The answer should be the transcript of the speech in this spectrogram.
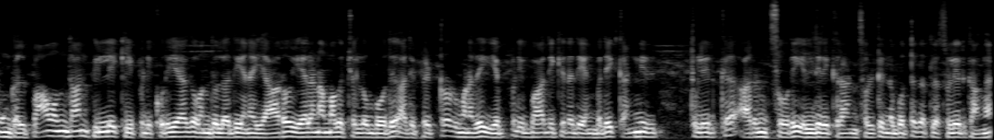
உங்கள் பாவம்தான் பிள்ளைக்கு இப்படி குறியாக வந்துள்ளது என யாரோ ஏளனமாக சொல்லும்போது அது பெற்றோர் மனதை எப்படி பாதிக்கிறது என்பதை கண்ணீர் துளிர்க்க அருண் சோரி எழுதியிருக்கிறான்னு சொல்லிட்டு இந்த புத்தகத்தில் சொல்லியிருக்காங்க.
